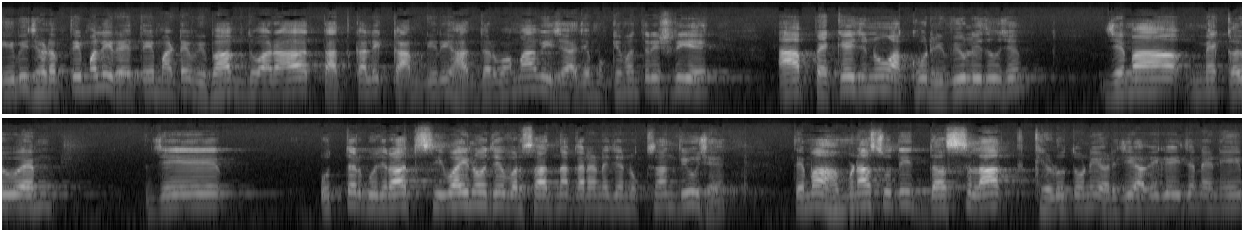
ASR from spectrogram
એ બી ઝડપથી મળી રહે. તે માટે વિભાગ દ્વારા તાત્કાલિક કામગીરી હાથ ધરવામાં આવી છે. આજે મુખ્યમંત્રીશ્રીએ આ પેકેજનું આખું રિવ્યૂ લીધું છે. જેમાં મેં કહ્યું એમ, જે ઉત્તર ગુજરાત સિવાયનો જે વરસાદના કારણે જે નુકસાન થયું છે, તેમાં હમણાં સુધી દસ લાખ ખેડૂતોની અરજી આવી ગઈ છે અને એની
